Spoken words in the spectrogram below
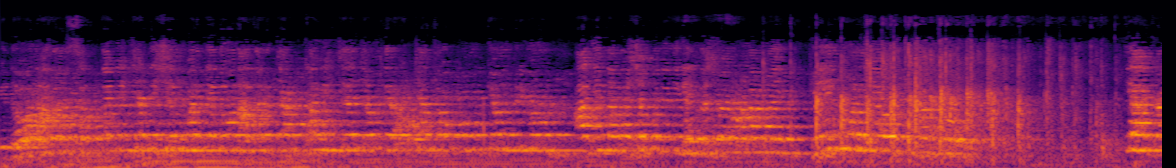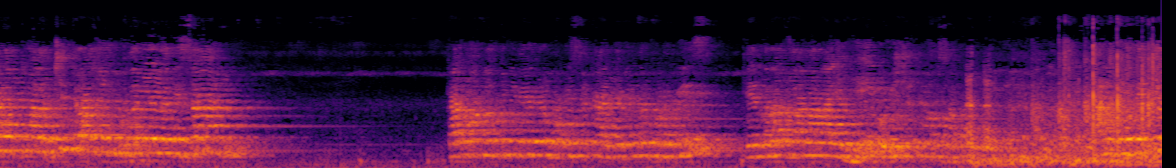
की दोन हजार सत्तावीसच्या डिसेंबर ते दोन हजारच्या अठ्ठावीसच्या याच्यामध्ये राज्याचा उपमुख्यमंत्री म्हणून अजितदादा शपथविधी घेतल्याशिवाय राहणार नाही. हे तुम्हाला व्यवस्थित सांगतो. त्या काळात तुम्हाला चित्र अजून बदललेलं दिसा काय आता तुम्ही देवेंद्र फडणवीस काय? देवेंद्र फडणवीस केंद्रात जाणार आहे हे भविष्य तुम्हाला सांगतो. आणि मोदीचे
